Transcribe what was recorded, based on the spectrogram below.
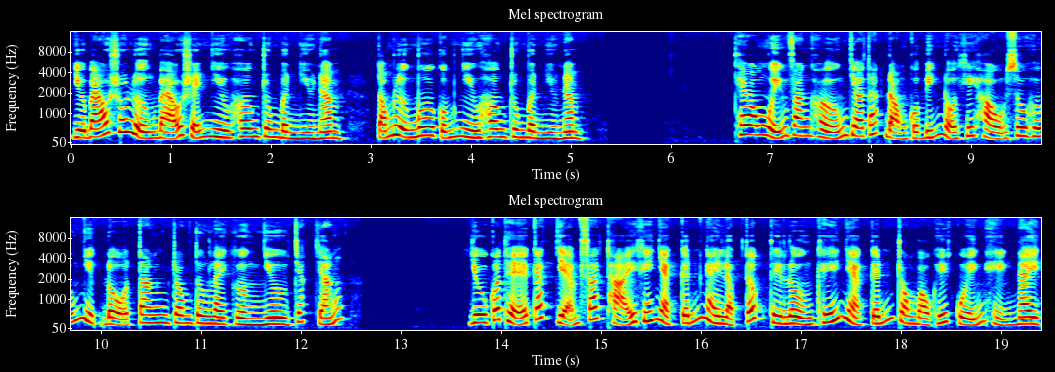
Dự báo số lượng bão sẽ nhiều hơn trung bình nhiều năm, tổng lượng mưa cũng nhiều hơn trung bình nhiều năm. Theo ông Nguyễn Văn Hưởng, do tác động của biến đổi khí hậu, xu hướng nhiệt độ tăng trong tương lai gần như chắc chắn. Dù có thể cắt giảm phát thải khí nhà kính ngay lập tức thì lượng khí nhà kính trong bầu khí quyển hiện nay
